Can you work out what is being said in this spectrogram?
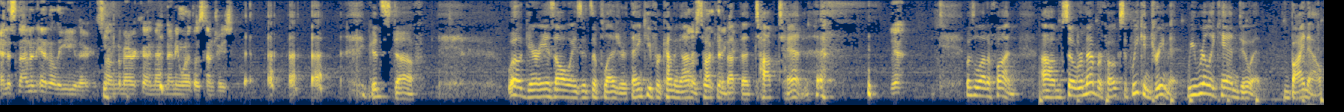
And it's not in Italy either. It's not in America and not in any one of those countries. Good stuff. Well, Gary, as always, it's a pleasure. Thank you for coming on and Absolutely, talking thank about the top 10. yeah. it was a lot of fun. Um, so remember, folks, if we can dream it, we really can do it. Bye now.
